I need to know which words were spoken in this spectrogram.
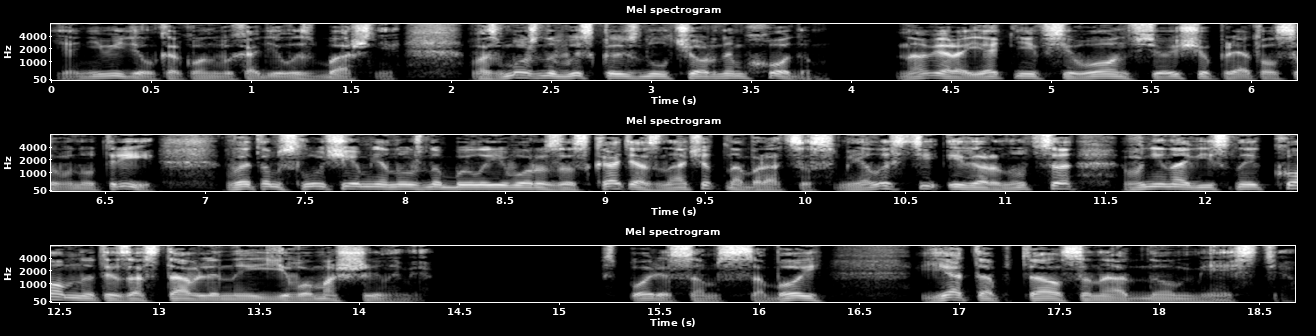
Я не видел, как он выходил из башни. Возможно, выскользнул черным ходом. Но, вероятнее всего, он все еще прятался внутри. В этом случае мне нужно было его разыскать, а значит, набраться смелости и вернуться в ненавистные комнаты, заставленные его машинами. Споря сам с собой, я топтался на одном месте.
